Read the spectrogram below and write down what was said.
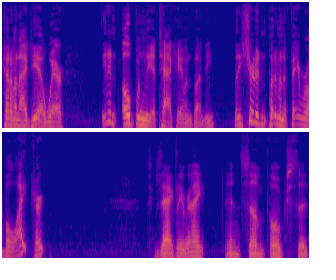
Kind of an idea where he didn't openly attack Ammon Bundy, but he sure didn't put him in a favorable light, Kurt. That's exactly right. And some folks that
